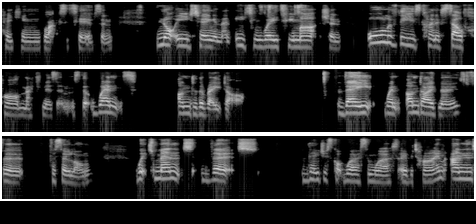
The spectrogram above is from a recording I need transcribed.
taking laxatives and not eating and then eating way too much and all of these kind of self-harm mechanisms that went under the radar they went undiagnosed for for so long which meant that they just got worse and worse over time and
